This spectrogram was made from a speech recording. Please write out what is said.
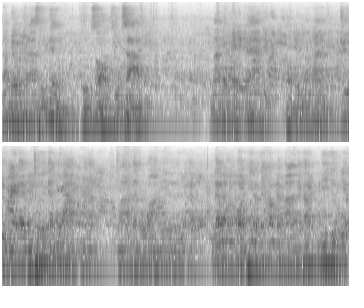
นำเดินวัฒนาศูนย์หนึ่งศูนย์สองศูนย์สามมากันหมดนะฮะขอบคุณมากๆที่ได้มาช่วยตั้งแต่เมื่อวานนะฮะมาตั้งแต่เมื่อวานนี้เลยนะครับ แล้วเมื่อก่อนที่เราจะเข้าได้มานะครับ มีจุดเดียว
